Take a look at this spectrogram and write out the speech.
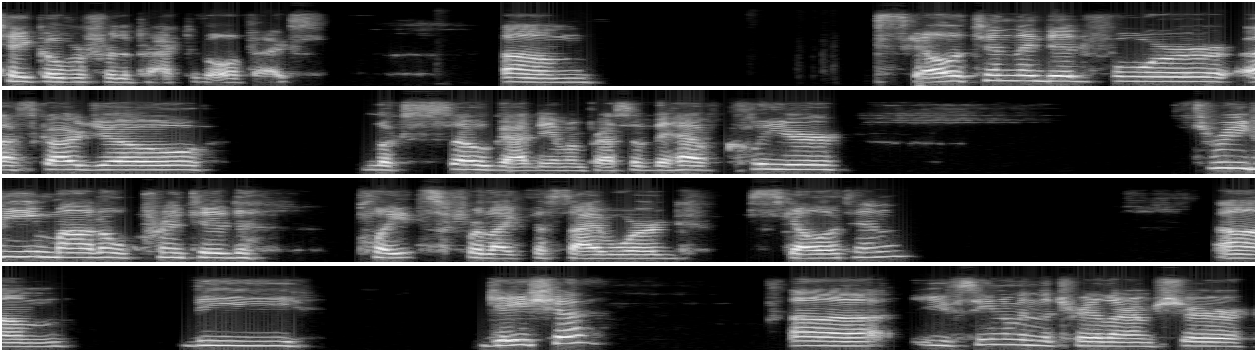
take over for the practical effects. Um, skeleton they did for uh, ScarJo looks so goddamn impressive. They have clear 3D model printed plates for like the cyborg skeleton. Um, the geisha, uh, you've seen them in the trailer, I'm sure,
